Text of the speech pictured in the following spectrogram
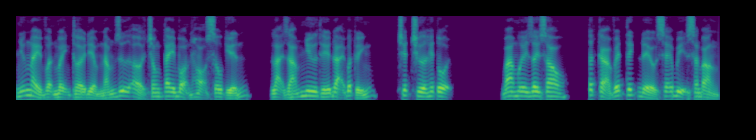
Những này vận mệnh thời điểm nắm giữ ở trong tay bọn họ sâu kiến, lại dám như thế đại bất kính, chết chưa hết tội. Ba mươi giây sau, tất cả vết tích đều sẽ bị săn bằng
